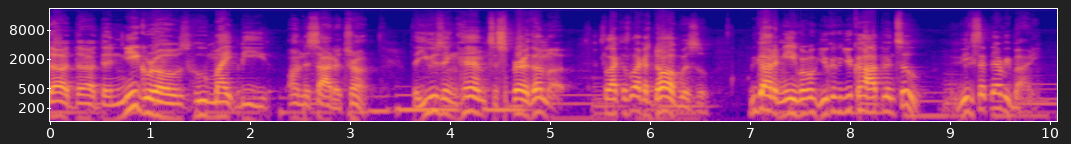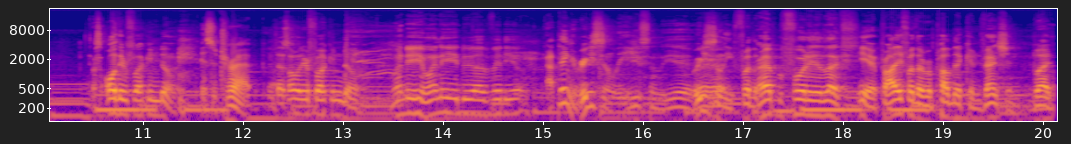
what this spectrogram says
the, the the Negroes who might be on the side of Trump. They're using him to spare them up. It's like it's like a dog whistle. We got a Negro. You can you can hop in too. We accept everybody. That's all they're fucking doing. It's a trap. That's all they're fucking doing. When did he when did he do that video? I think recently. Recently, yeah. Recently, right, for the- right before the election. Yeah, probably for the Republican convention. But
